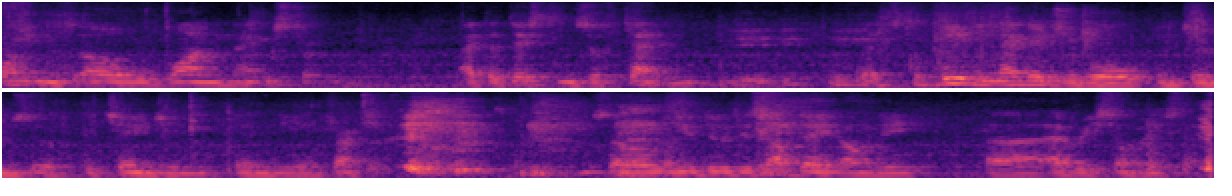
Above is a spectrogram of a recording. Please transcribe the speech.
0.01 angstrom at a distance of 10. That's completely negligible in terms of the change in, the interaction. so you do this update only uh, every so many steps.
